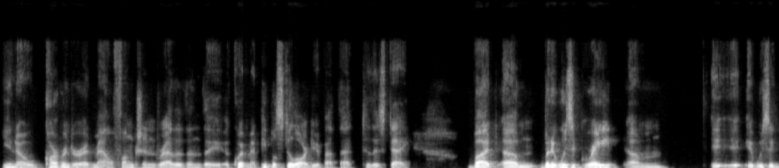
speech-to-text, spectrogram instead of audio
you know Carpenter had malfunctioned rather than the equipment. People still argue about that to this day. But um, but it was a great um, it, it was a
